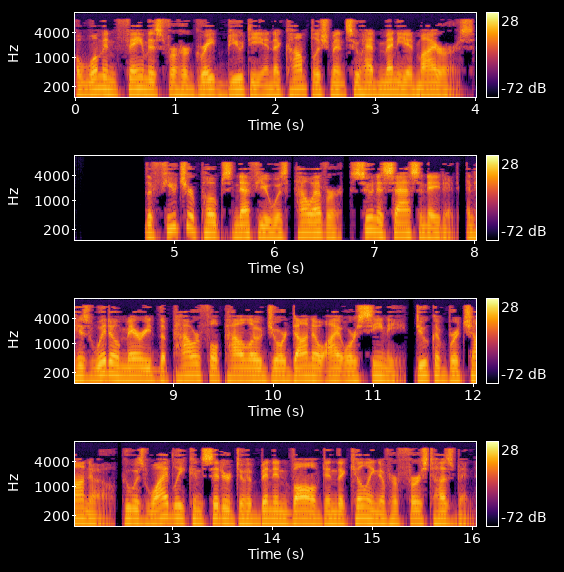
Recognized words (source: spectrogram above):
a woman famous for her great beauty and accomplishments who had many admirers. The future pope's nephew was, however, soon assassinated, and his widow married the powerful Paolo Giordano I Orsini, Duke of Bracciano, who was widely considered to have been involved in the killing of her first husband.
